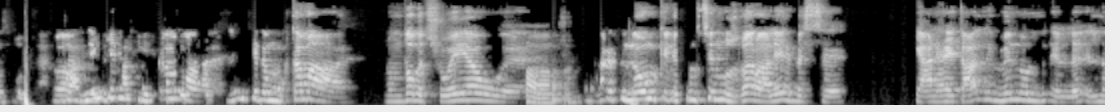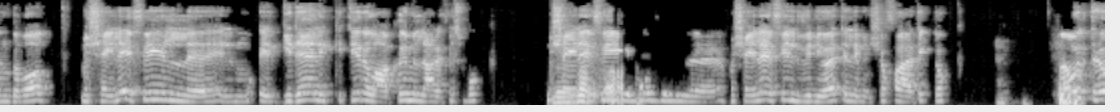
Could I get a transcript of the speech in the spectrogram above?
مظبوط. آه. عارفين LinkedIn عارفين التيك توك مجتمع LinkedIn مجتمع منضبط شوية آه. وعارف إن هو ممكن يكون سنه صغير عليه بس يعني هيتعلم منه ال- ال- الانضباط مش هيلاقي فيه الجدال الكتير العقيم اللي على فيسبوك. مش هيلاقي فيه ال- مش هيلاقي فيه الفيديوهات اللي بنشوفها على تيك توك. فقلت هو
